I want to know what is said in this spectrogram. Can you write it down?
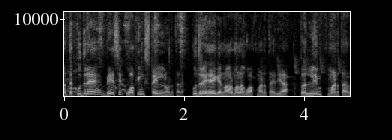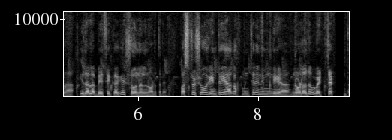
ಮತ್ತೆ ಕುದುರೆ ಬೇಸಿಕ್ ವಾಕಿಂಗ್ ಸ್ಟೈಲ್ ನೋಡ್ತಾರೆ. ಕುದುರೆ ಹೇಗೆ ನಾರ್ಮಲ್ ಆಗಿ ವಾಕ್ ಮಾಡ್ತಾ ಇದೆಯಾ? ಅಥವಾ ಲಿಂಪ್ ಮಾಡ್ತಾ ಇದೆ ಇದೆಲ್ಲ ಬೇಸಿಕ್ ಆಗಿ ಶೋನಲ್ಲಿ ನೋಡ್ತಾರೆ. ಫಸ್ಟ್ ಶೋಗೆ ಎಂಟ್ರಿ ಆಗಕ್ ಮುಂಚೆ ನಿಮ್ಗೆ ನೋಡೋದು ವೆಟ್ ಚೆಕ್ ಅಂತ.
